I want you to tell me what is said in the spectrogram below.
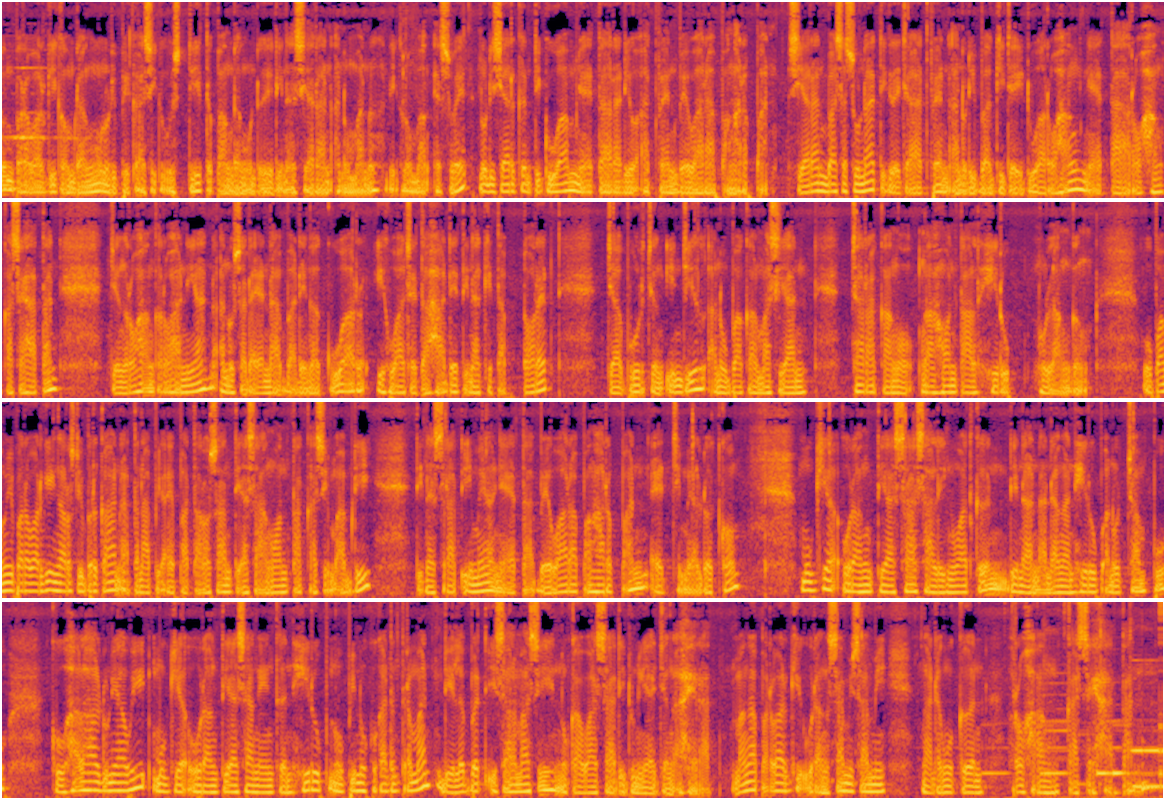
Sun para wargi kaum dangu notifikasi Gusti tepangdangun Di siaran anu maneh di gelombang SW nu disiarkan ti guam nyaeta radio Advent Bewara Pangarepan. Siaran bahasa Sunda di gereja Advent anu dibagi jadi dua rohang nyaeta rohang kesehatan jeng rohang kerohanian anu sadayana badai keluar ihwal ceta HD tina kitab Toret Jabur jeng Injil anu bakal masian cara kanggo ngahontal hirup nulanggeng upami para wargi ngaros diberkahan tanapi aya patarosan tiasa ngontak Kasim Abdi. Dina serat email nyaeta bewara pengharepan at gmail.com Mugia orang tiasa saling nguatkan Dina nadangan hirup anu campuh ku hal-hal duniawi. Mugia orang tiasa ngengken hirup nu pinuh ku katentreman di lebet isal masih nukawasa di dunia jeng akhirat. Manga parwargi urang sami-sami ngadangguken rohang kasehatan?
